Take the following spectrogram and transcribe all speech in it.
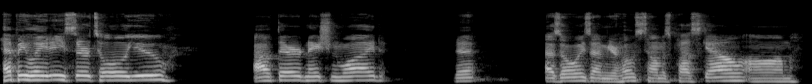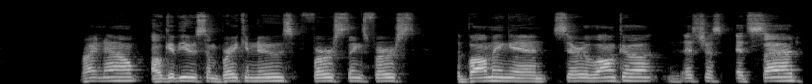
Happy late Easter to all you out there nationwide. As always, I'm your host, Thomas Pascal. Um, right now, I'll give you some breaking news. First things first, the bombing in Sri Lanka. It's just, it's sad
